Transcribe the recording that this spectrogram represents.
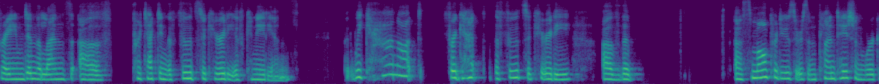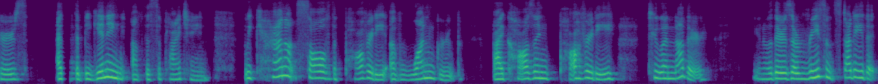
framed in the lens of protecting the food security of Canadians. But we cannot forget the food security of the uh, small producers and plantation workers at the beginning of the supply chain. We cannot solve the poverty of one group by causing poverty to another. You know, there's a recent study that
